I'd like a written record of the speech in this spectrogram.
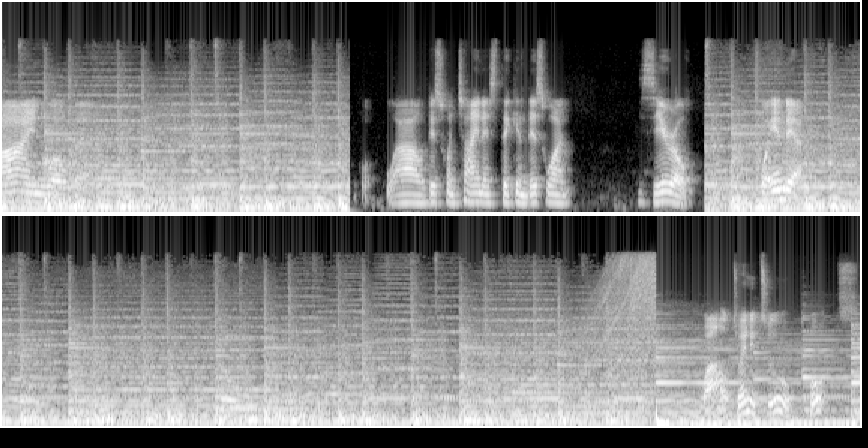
Mine warfare. Wow, this one, China is taking this one. Zero for India. Wow, 22 ports.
